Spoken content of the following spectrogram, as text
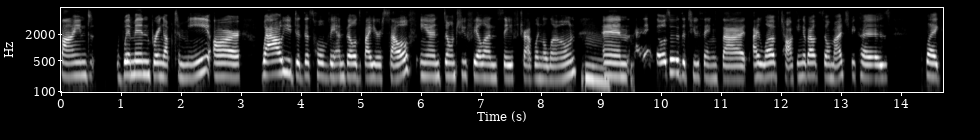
find women bring up to me are wow, you did this whole van build by yourself and don't you feel unsafe traveling alone? Mm. And I think those are the two things that I love talking about so much because like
